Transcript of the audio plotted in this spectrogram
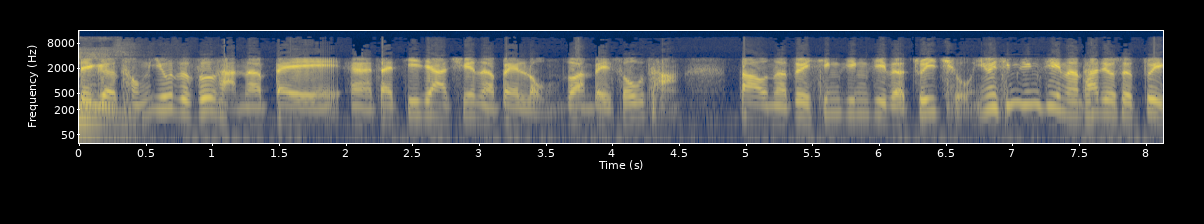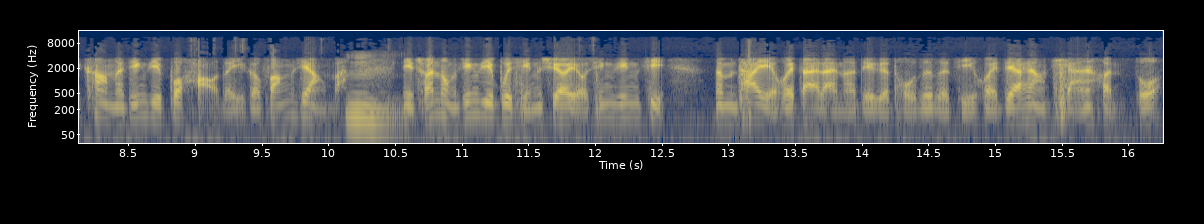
这个从优质资产呢被呃在低价区呢被垄断、被收藏，到呢对新经济的追求，因为新经济呢它就是对抗呢经济不好的一个方向吧。嗯，你传统经济不行，需要有新经济，那么它也会带来呢这个投资的机会，加上钱很多，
